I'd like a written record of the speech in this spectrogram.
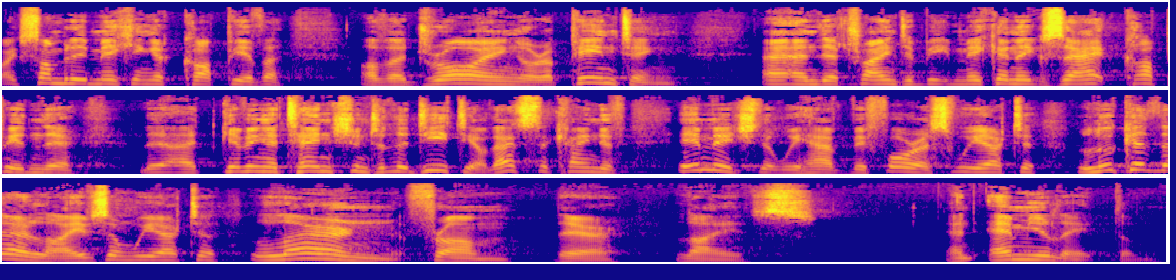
Like somebody making a copy of a, of a drawing or a painting, and they're trying to be, make an exact copy and they're, they're uh, giving attention to the detail. That's the kind of image that we have before us. We are to look at their lives and we are to learn from their lives and emulate them.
